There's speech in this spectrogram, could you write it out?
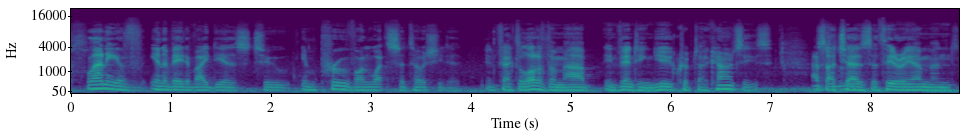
plenty of innovative ideas to improve on what Satoshi did. In fact, a lot of them are inventing new cryptocurrencies, Absolutely. such as Ethereum and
